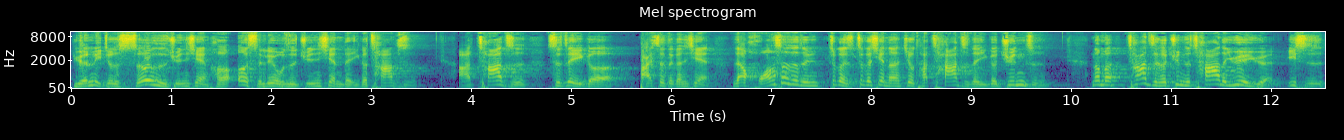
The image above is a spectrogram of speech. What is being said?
原理就是十二日均线和二十六日均线的一个差值啊，差值是这一个白色这根线，然后黄色的这这个这个线呢，就是它差值的一个均值。那么差值和均值差的越远，意思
